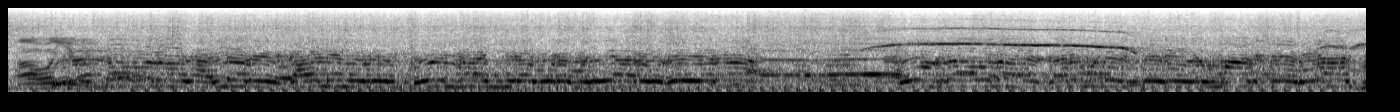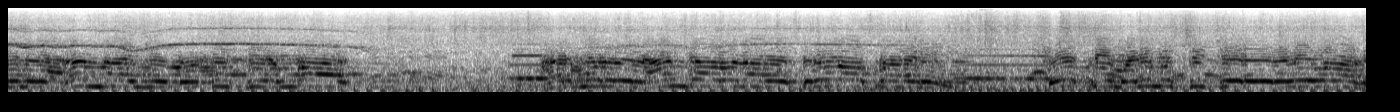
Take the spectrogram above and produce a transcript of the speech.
ஆ ஓகே இரண்டாவதாக அல்லறை காளிமுடன் சிவந்தாங்கியபுரம் மணியார் வகையரா மூன்றாவதாக கருமணேஸ்வரி எம்ஆர்கே ரியாசினி அறந்தாங்கி தொட்டிச்சி அம்பாள் அடுத்தது நான்காவதாக திருவாப்பாடி கேபி மணிமுத்துச்சேரி நினைவாக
